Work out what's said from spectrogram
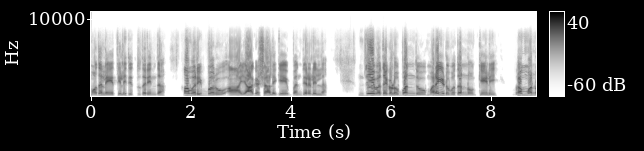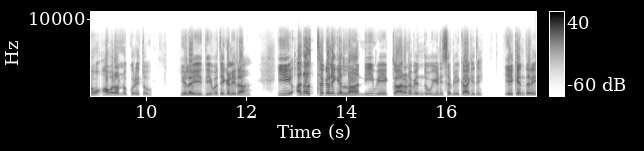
ಮೊದಲೇ ತಿಳಿದಿದ್ದುದರಿಂದ ಅವರಿಬ್ಬರು ಆ ಯಾಗಶಾಲೆಗೆ ಬಂದಿರಲಿಲ್ಲ. ದೇವತೆಗಳು ಬಂದು ಮರೆಯಿಡುವುದನ್ನು ಕೇಳಿ ಬ್ರಹ್ಮನು ಅವರನ್ನು ಕುರಿತು, ಎಲೈ ದೇವತೆಗಳಿರ, ಈ ಅನರ್ಥಗಳಿಗೆಲ್ಲ ನೀವೇ ಕಾರಣವೆಂದು ಎಣಿಸಬೇಕಾಗಿದೆ. ಏಕೆಂದರೆ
